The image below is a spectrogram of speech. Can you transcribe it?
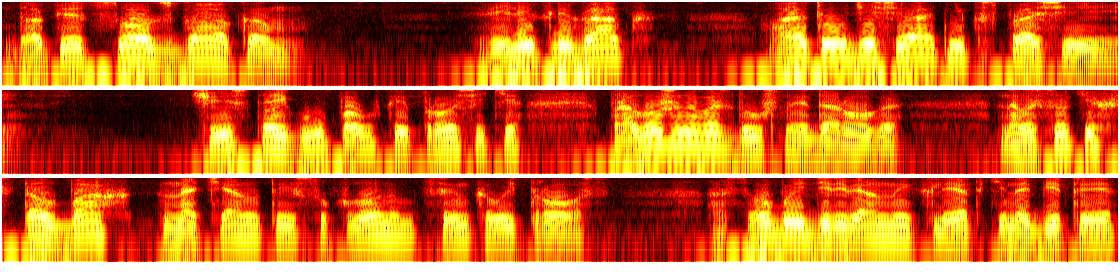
«До пятьсот с гаком». «Велик ли гак?» «А это у десятника спроси». Через тайгу по узкой просеке проложена воздушная дорога. На высоких столбах натянутый с уклоном цинковый трос — Особые деревянные клетки, набитые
